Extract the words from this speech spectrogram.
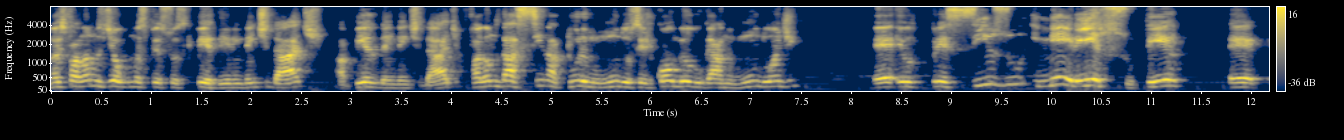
nós falamos de algumas pessoas que perderam a identidade, a perda da identidade, falamos da assinatura no mundo, ou seja, qual o meu lugar no mundo, onde é, eu preciso e mereço ter é,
